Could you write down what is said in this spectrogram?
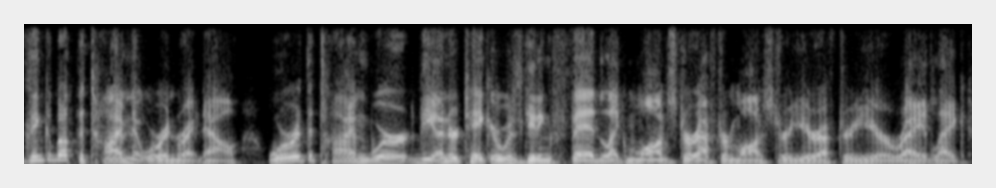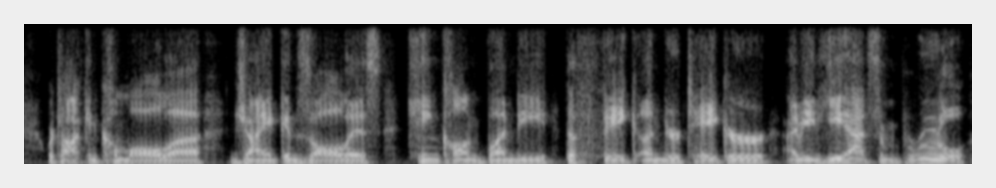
think about the time that we're in right now. We're at the time where the undertaker was getting fed like monster after monster year after year right? Like we're talking kamala giant gonzalez king kong bundy the fake undertaker. I mean he had some brutal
